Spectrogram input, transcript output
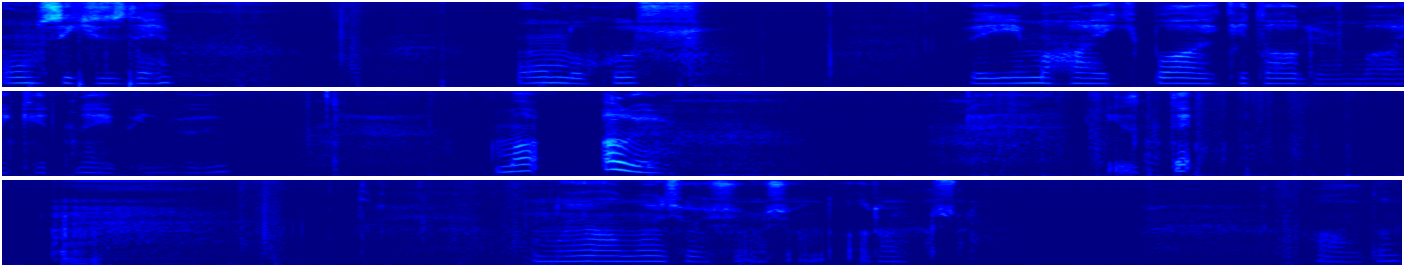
18'deyim. 19 ve 20 hareket bu hareketi alıyorum. Bu hareket ne bilmiyorum. Ama alıyorum. İlk de Onları almaya çalışıyorum şu anda. Şunu. Aldım.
